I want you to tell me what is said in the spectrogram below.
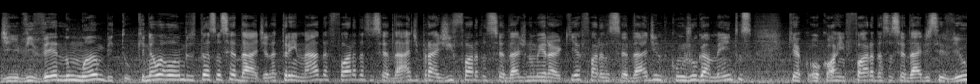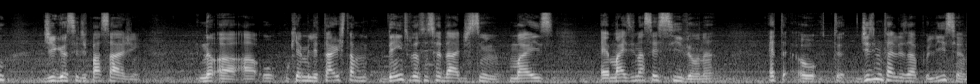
de viver num âmbito que não é o âmbito da sociedade. Ela é treinada fora da sociedade para agir fora da sociedade, numa hierarquia fora da sociedade, com julgamentos que ocorrem fora da sociedade civil, diga-se de passagem. Não, a, a, o, o que é militar está dentro da sociedade, sim, mas é mais inacessível, né? É, desmilitarizar a polícia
